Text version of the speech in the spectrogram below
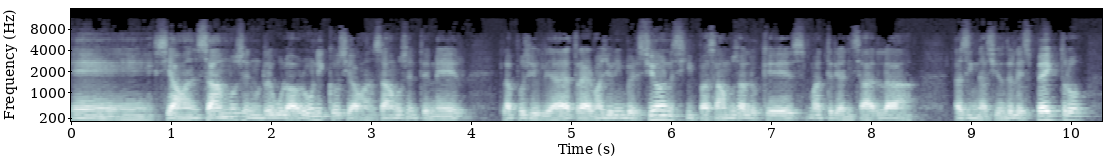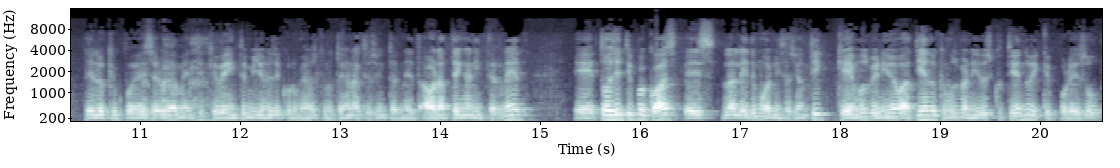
eh, si avanzamos en un regulador único, si avanzamos en tener la posibilidad de atraer mayor inversión, si pasamos a lo que es materializar la, la asignación del espectro, de lo que puede ser obviamente que 20 millones de colombianos que no tengan acceso a Internet ahora tengan Internet. Eh, todo ese tipo de cosas es la ley de modernización TIC que hemos venido debatiendo, que hemos venido discutiendo y que por eso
